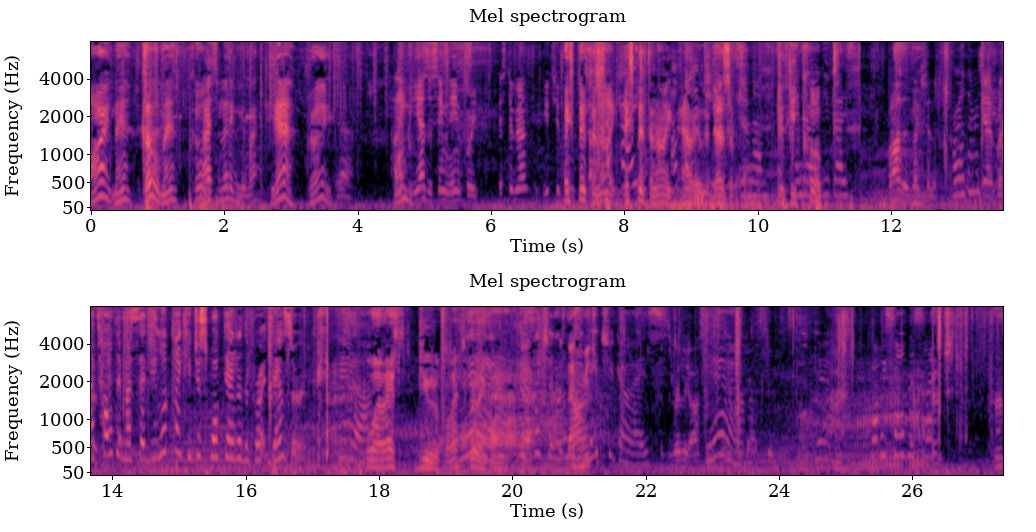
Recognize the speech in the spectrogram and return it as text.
All right, man. Cool, man. Cool. Nice meeting you, man. Yeah, great. Yeah. I think he has the same name for Instagram, YouTube. They spent the TikTok. night. They spent the night out in the desert, And, um, and he and, uh, cooked. guys Brothers, actually. brothers? Yeah, I told him, I said, you look like you just walked out of the desert. yeah. Well, that's beautiful. That's yeah. great, man. It's yeah. such an it's nice to meet you. meet you. guys. It's really awesome yeah. to meet you guys, too. Yeah. Well, we saw this. Huh?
